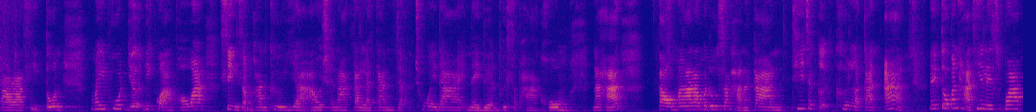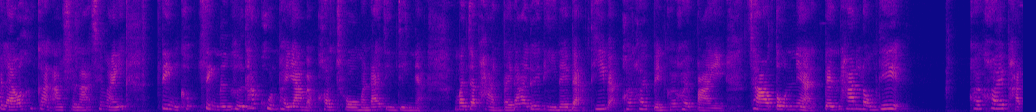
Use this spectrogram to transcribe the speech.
ชาวราศีตุลไม่พูดเยอะดีกว่า เพราะว่าสิ่งสำคัญคืออย่าเอาชนะกันและกันจะช่วยได้ในเดือนพฤษภาคมนะคะ ต่อมาเรามาดูสถานการณ์ที่จะเกิดขึ้นละกันอะในตัวปัญหาที่ลิสว่าไปแล้วก็คือการเอาชนะใช่ไหมสิ่งสิ่งหนึ่งคือถ้าคุณพยายามแบบคอนโทรลมันได้จริง ๆ เนี่ย มันจะผ่านไปได้ด้วยดีในแบบที่แบบค่อยๆเป็น ค่อย ๆ ไป ชาวตุลเนี่ยเป็นท่านลมที่ค่อยๆพัด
